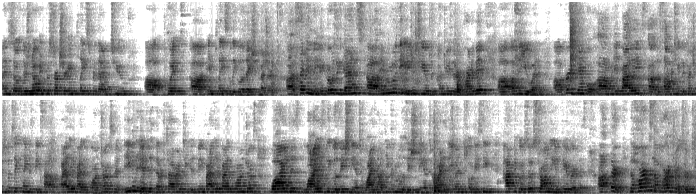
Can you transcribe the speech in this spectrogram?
And so there's no infrastructure in place for them to uh, put uh, in place a legalization measure. Uh, secondly, it goes against, uh, it removes the agency of the countries that are part of it, uh, of the UN. Uh, for example, um, it violates the sovereignty of the countries which they claim is being violated by the war on drugs, but even if their sovereignty is being violated by the war on drugs, why does why is legalization the answer? Why is not decriminalization the answer? Why does the UN ODC have to go so strongly in favor of this? Third, the harms of hard drugs are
